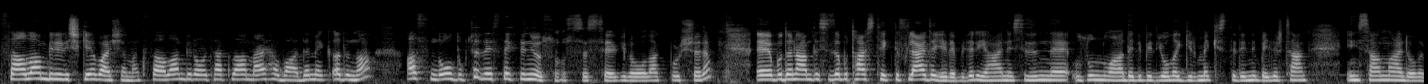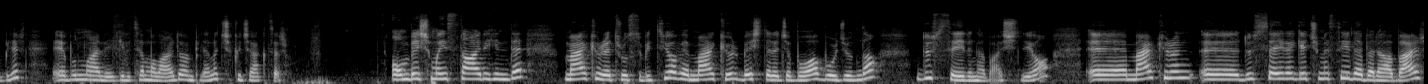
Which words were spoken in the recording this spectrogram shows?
sağlam bir ilişkiye başlamak, sağlam bir ortaklığa merhaba demek adına aslında oldukça destekleniyorsunuz siz sevgili oğlak burçları. E, bu dönemde size bu tarz teklifler de gelebilir. Yani sizinle uzun vadeli bir yola girmek istediğini belirten insanlar da olabilir. E, bunlarla ilgili temalar da ön plana çıkacaktır. 15 Mayıs tarihinde Merkür Retrosu bitiyor ve Merkür 5 derece boğa burcunda düz seyrine başlıyor. E, Merkür'ün e, düz seyre geçmesiyle beraber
